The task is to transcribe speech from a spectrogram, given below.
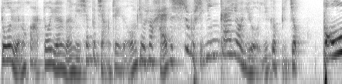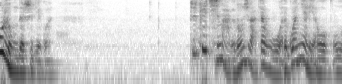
多元化、多元文明，先不讲这个，我们就说孩子是不是应该要有一个比较包容的世界观？这是最起码的东西吧？在我的观念里啊，我我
